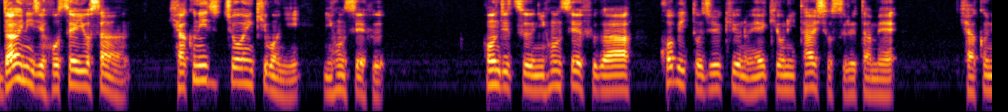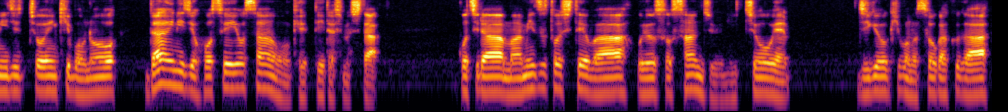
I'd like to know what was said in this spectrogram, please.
第二次補正予算案120兆円規模に日本政府。本日、日本政府が COVID-19 の影響に対処するため、120兆円規模の第二次補正予算案を決定いたしました。こちら、真水としてはおよそ32兆円。事業規模の総額が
